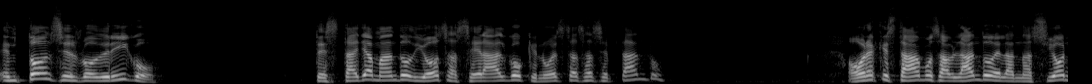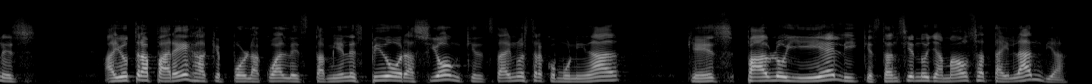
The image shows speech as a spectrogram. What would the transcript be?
Entonces, Rodrigo, ¿Te está llamando Dios a hacer algo que no estás aceptando? Ahora que estábamos hablando de las naciones, hay otra pareja que por la cual les, también les pido oración, que está en nuestra comunidad, que es Pablo y Eli, que están siendo llamados a Tailandia.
